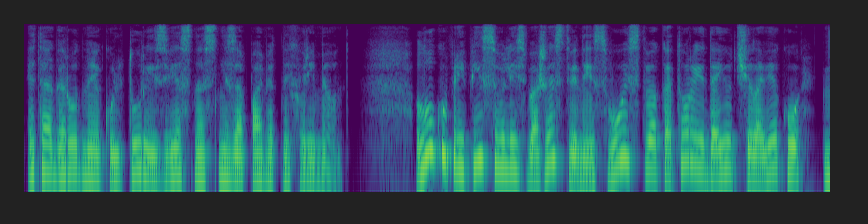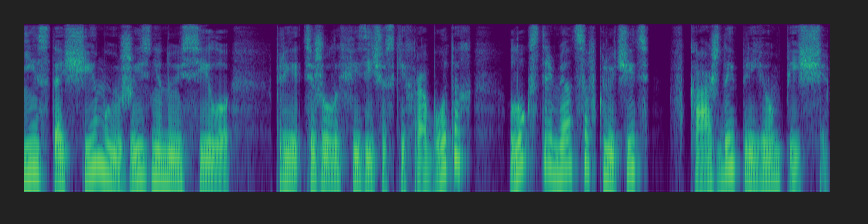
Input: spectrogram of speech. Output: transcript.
Эта огородная культура известна с незапамятных времен. Луку приписывались божественные свойства, которые дают человеку неистощимую жизненную силу – при тяжелых физических работах лук стремятся включить в каждый прием пищи.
